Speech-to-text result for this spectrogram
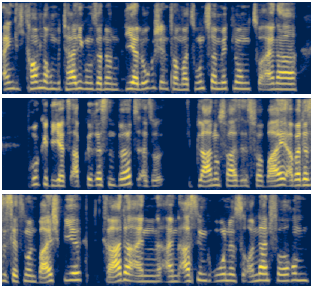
eigentlich kaum noch um Beteiligung, sondern um dialogische Informationsvermittlung zu einer Brücke, die jetzt abgerissen wird. Also die Planungsphase ist vorbei. Aber das ist jetzt nur ein Beispiel. Gerade ein, ein asynchrones Online-Forum,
